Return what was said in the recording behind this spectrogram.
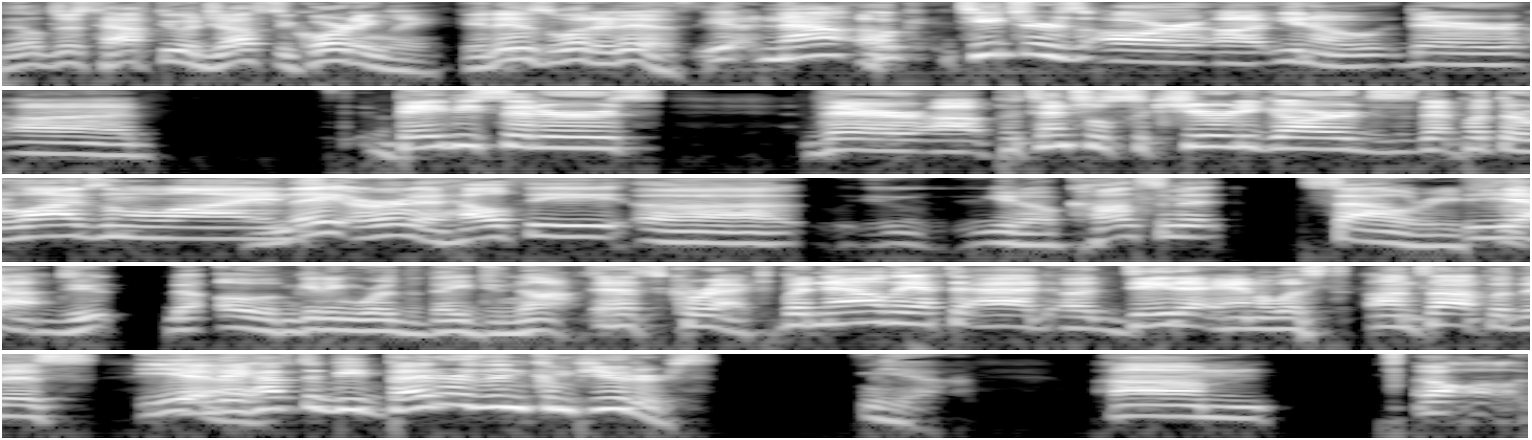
They'll just have to adjust accordingly. It is what it is. Yeah, now okay, teachers are, uh, you know, they're uh, babysitters, they're uh, potential security guards that put their lives on the line. And they earn a healthy, uh, you know, consummate salary. For, Yeah. Do, no, oh, I'm getting word that they do not. That's correct. But now they have to add a data analyst on top of this. Yeah. And they have to be better than computers. Yeah. Um, uh,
